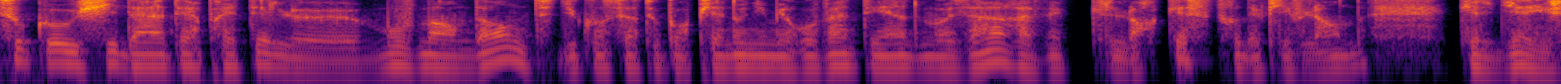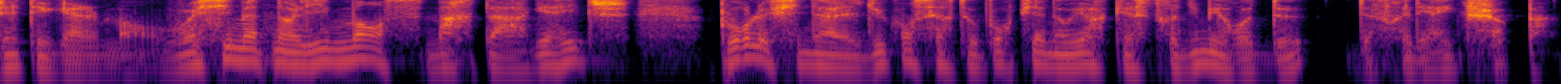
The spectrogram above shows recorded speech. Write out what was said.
Mitsuko Ushida interprétait le mouvement Dante du concerto pour piano numéro 21 de Mozart avec l'orchestre de Cleveland qu'elle dirigeait également. Voici maintenant l'immense Martha Argerich pour le final du concerto pour piano et orchestre numéro 2 de Frédéric Chopin.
